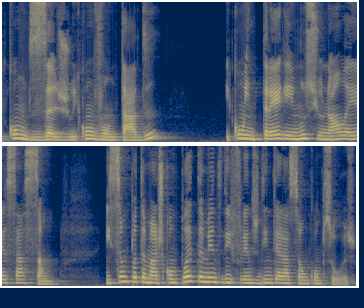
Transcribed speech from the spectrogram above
com desejo e com vontade e com entrega emocional a essa ação. E são patamares completamente diferentes de interação com pessoas.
